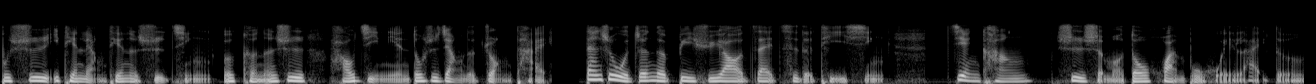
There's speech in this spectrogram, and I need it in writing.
不是一天两天的事情，而可能是好几年都是这样的状态。但是我真的必须要再次的提醒，健康是什么都换不回来的。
